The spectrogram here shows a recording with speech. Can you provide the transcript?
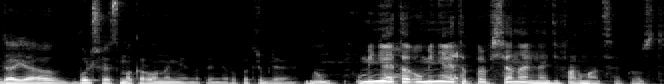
да, я больше с макаронами, например, употребляю. Ну, у меня это, у меня это профессиональная деформация просто.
